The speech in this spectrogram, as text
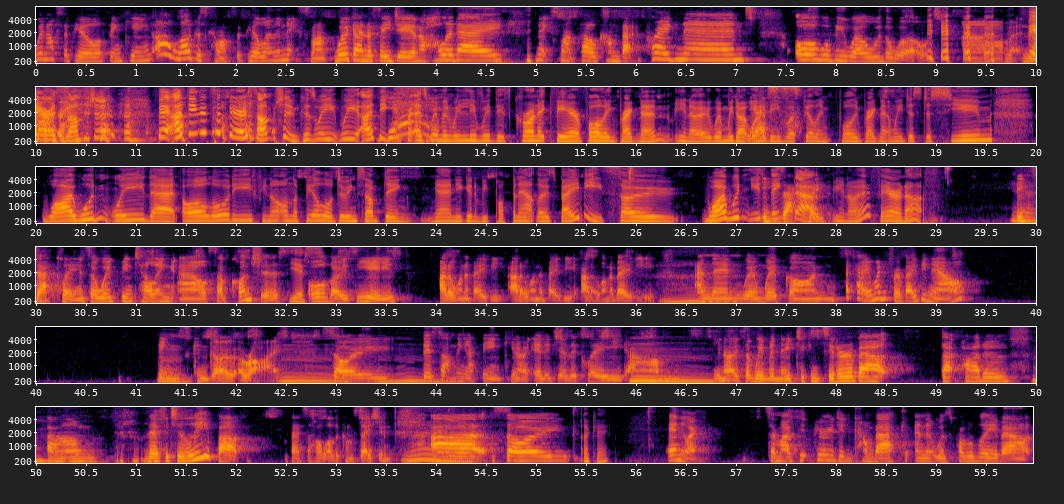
went off the pill thinking, oh, well, I'll just come off the pill and the next month we're going to Fiji on a holiday. next month I'll come back pregnant. All will be well with the world. Um, fair no. assumption. fair, I think that's a fair assumption because we, we, I think yeah. as women, we live with this chronic fear of falling pregnant. You know, when we don't yes. want to be feeling falling pregnant, and we just assume. Why wouldn't we? That oh lordy, if you're not on the pill or doing something, man, you're going to be popping out those babies. So why wouldn't you think that? You know, fair enough. Yeah. Exactly. And so we've been telling our subconscious yes. all those years, I don't want a baby, I don't want a baby, I don't want a baby. Ah. And then when we've gone, okay, I'm ready for a baby now, things mm. can go awry. Mm. So mm. there's something I think, you know, energetically, um, you know, that women need to consider about that part of mm-hmm. um, their fertility, but that's a whole other conversation. Yeah. Uh, so, okay. Anyway, so my period didn't come back, and it was probably about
